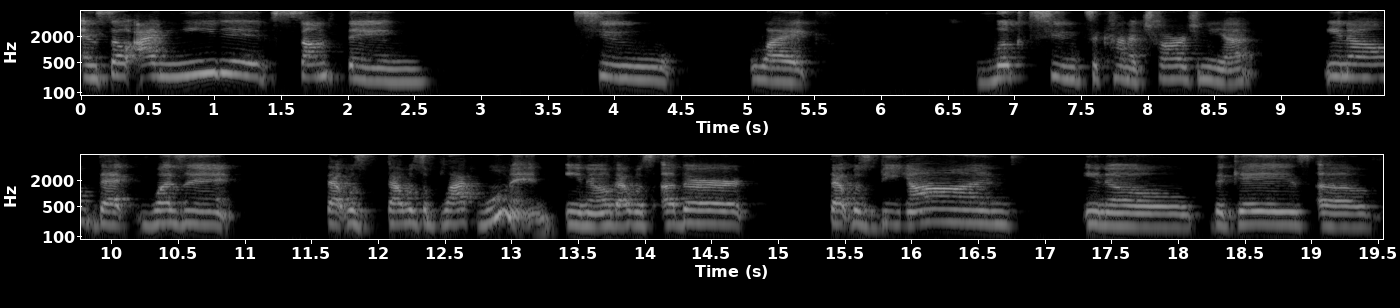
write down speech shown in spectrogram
And so I needed something to like look to to kind of charge me up, you know, that wasn't that was that was a black woman, you know, that was other that was beyond you know the gaze of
